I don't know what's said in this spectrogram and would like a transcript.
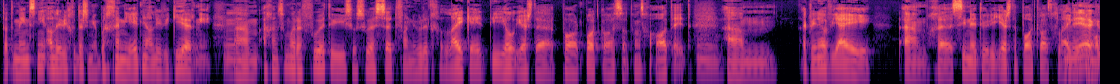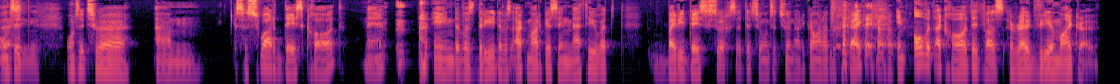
dat 'n mens nie al hierdie goeders in jou begin. Jy het nie al hierdie gear nie. Mm. Ehm um, ek gaan sommer 'n foto hierso so sit van hoe dit gelyk het die heel eerste paar podcasts wat ons gehad het. Mm. Ehm um, ek weet nie of jy ehm um, gesien het hoe die eerste podcast gelyk Nee, het ons het ons het so ehm um, so swart desk gehad, né? Nee? en dit was 3, dit was ek, Marcus en Matthew wat by die desk so gesit het. So ons het so na die kamera toe gekyk Ja. en al wat ek gehad het was 'n Rode Video Micro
